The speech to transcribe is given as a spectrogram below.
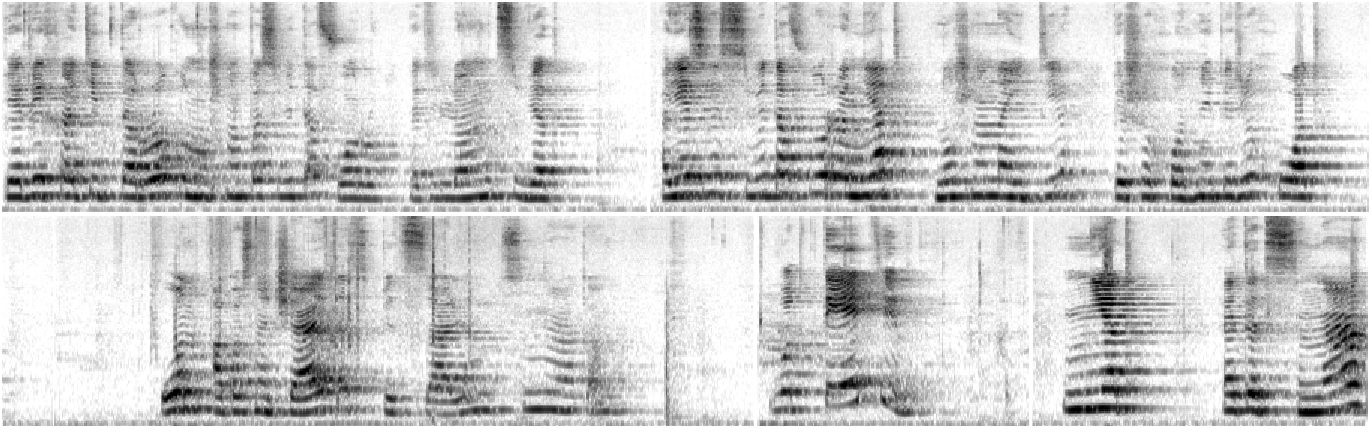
Переходить дорогу нужно по светофору на зеленый цвет. А если светофора нет, нужно найти пешеходный переход. Он обозначается специальным знаком. Вот этим? Нет, этот знак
